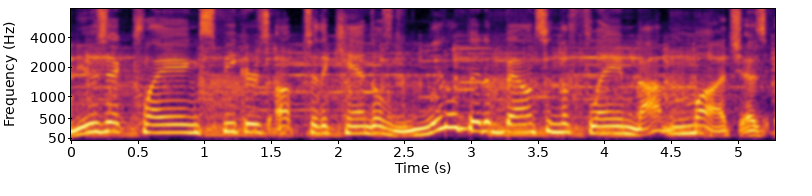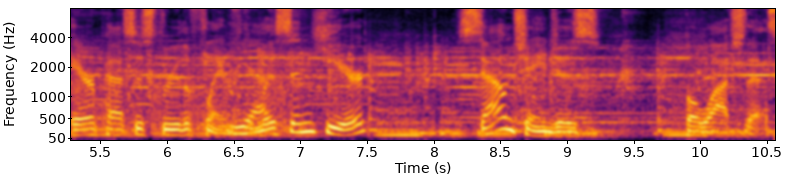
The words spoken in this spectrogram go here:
Music playing, speakers up to the candles, little bit of bounce in the flame, not much as air passes through the flame. Yeah. Listen here, sound changes, but watch this.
